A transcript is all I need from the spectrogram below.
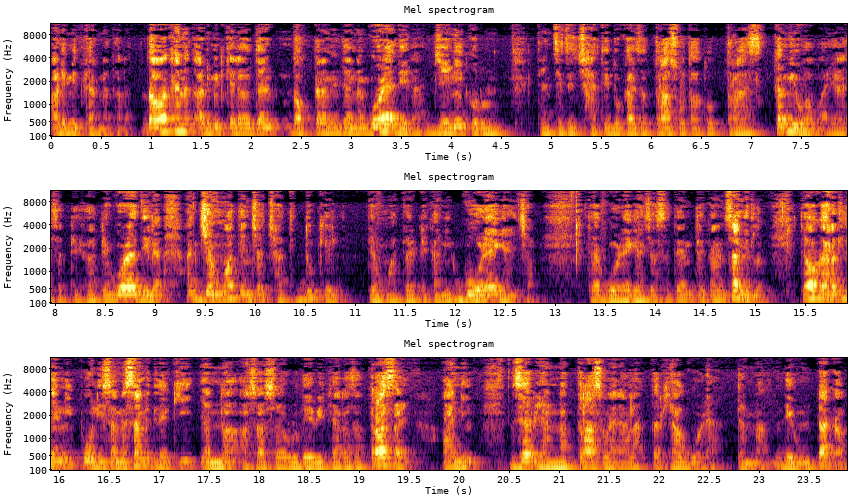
ॲडमिट करण्यात आला. दवाखान्यात ॲडमिट केल्यावर त्या डॉक्टरांनी त्यांना गोळ्या दिल्या जेणेकरून त्यांचे जे छाती दुखायचा त्रास होता तो त्रास कमी व्हावा यासाठी गोळ्या दिल्या. आणि जेव्हा त्यांच्या छातीत दुखेल तेव्हा त्या ठिकाणी गोळ्या घ्यायच्या. त्या गोळ्या घ्यायच्या असं त्या ठिकाणी सांगितलं. तेव्हा घरातल्यांनी पोलिसांना सांगितलं की यांना असा असा हृदयविकाराचा त्रास आहे आणि जर यांना त्रास व्हायला लागला तर ह्या गोळ्या त्यांना देऊन टाका.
